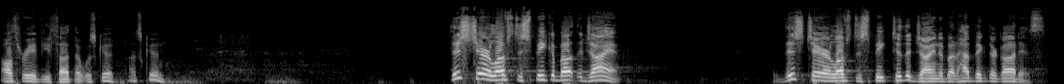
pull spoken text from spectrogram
All three of you thought that was good. That's good. This chair loves to speak about the giant. This chair loves to speak to the giant about how big their God is.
